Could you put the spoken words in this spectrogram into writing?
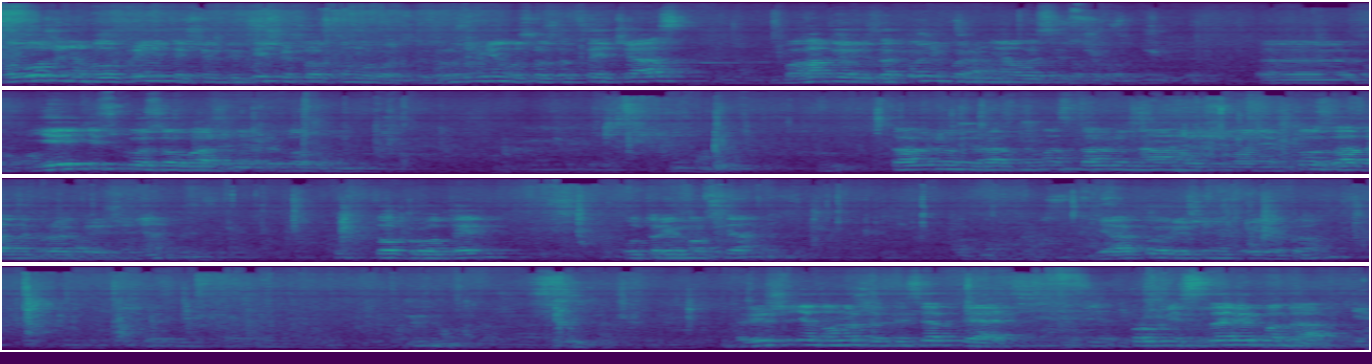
положення було прийнято ще в 2006 році. Зрозуміло, що за цей час багато законів помінялося. Е, є якісь у когось зауваження, предложення? Ставлю, раз нема, ставлю на голосування. Хто за дане проект рішення? Хто проти? Утримався? Дякую, рішення прийнято. Рішення номер 65 про місцеві податки.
